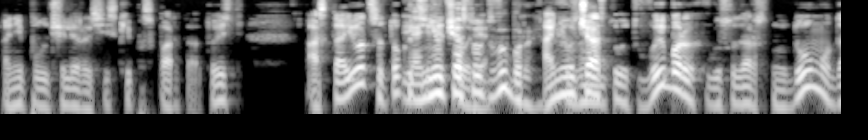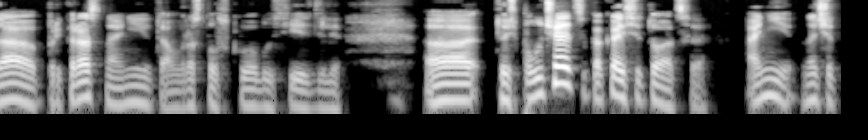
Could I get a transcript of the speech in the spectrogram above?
Они получили российские паспорта. То есть остается только И они участвуют в выборах. Они участвуют в выборах в Государственную Думу, да, прекрасно они там в Ростовскую область ездили. А, то есть получается какая ситуация? Они, значит,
